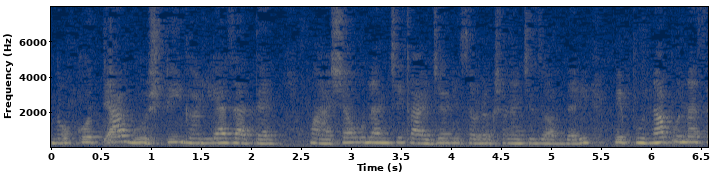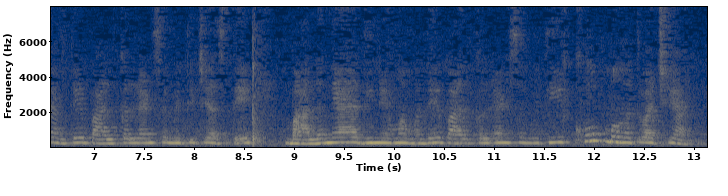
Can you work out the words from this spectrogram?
नको त्या गोष्टी घडल्या जात आहेत मग अशा मुलांची काळजी आणि संरक्षणाची जबाबदारी मी पुन्हा पुन्हा सांगते. बालकल्याण समितीची असते. बालन्याय अधिनियमामध्ये बालकल्याण समिती खूप महत्वाची आहे.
